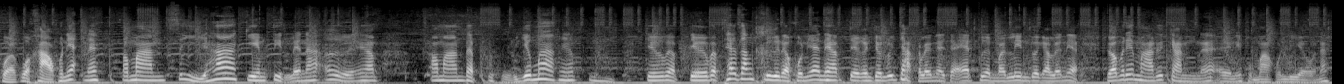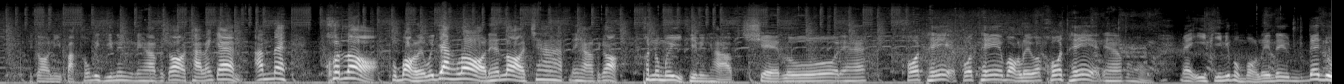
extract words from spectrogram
หัวหัวข่าวคนเนี้ยนะประมาณ4ี่ห้าเกมติดเลยนะ เออนะครับประมาณแบบโอ้โหเยอะมากนะครับเจอแบบเจอแบบแทบทั้งคืนอะคนเนี้ยนะครับเจอกันจนรู้จักกันแล้วเนี่ยจะแอดเพื่อนมาเล่นด้วยกันแล้วเนี่ยเราไม่ได้มาด้วยกันนะเออนี่ผมมาคนเดียวนะแล้วก็นี่ปักธงไปทีนึงนะครับแล้วก็ถ่ายแรงแกนอันแน่โคตรหล่อผมบอกเลยว่าย่างหล่อนะฮะหล่อชาตินะครับแล้วก็พนมมืออีกทีนึงครับเชดโลนะฮะ โคตรเท่โคตรเท่บอกเลยว่าโคตรเท่นะครับโอ้โหแม่ EP นี้ผมบอกเลยได้ได้ดู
